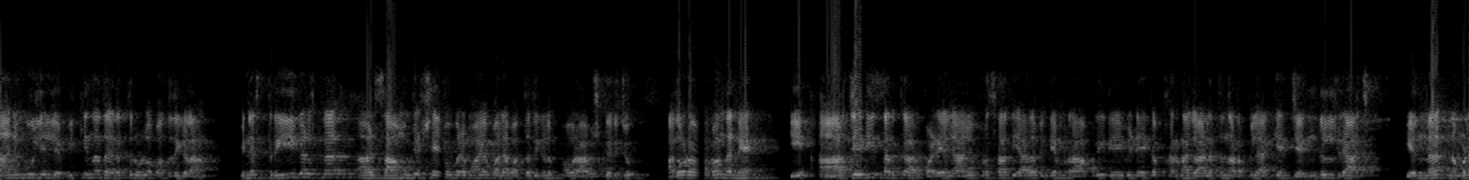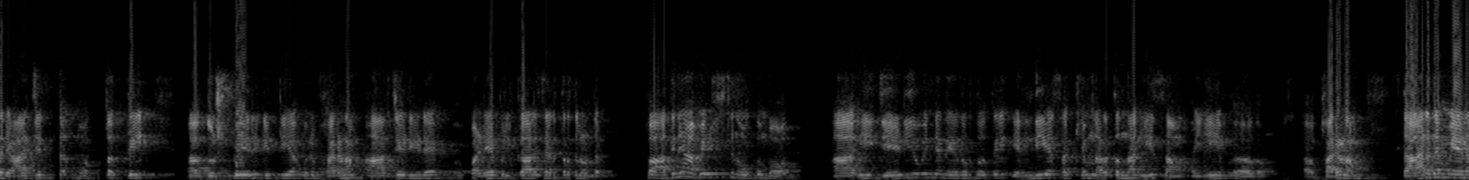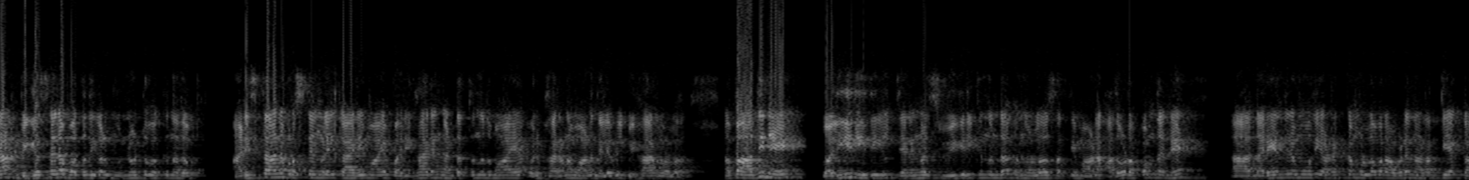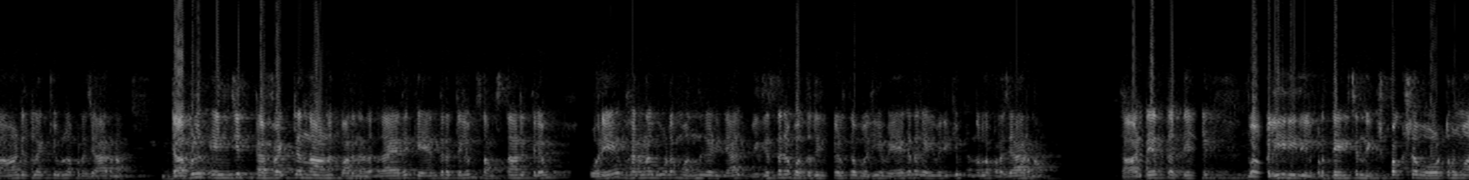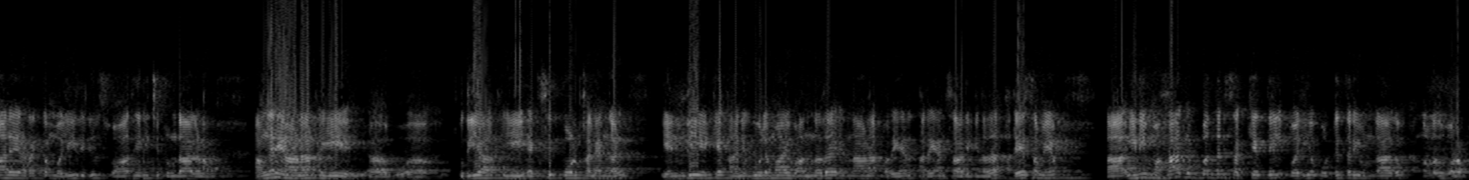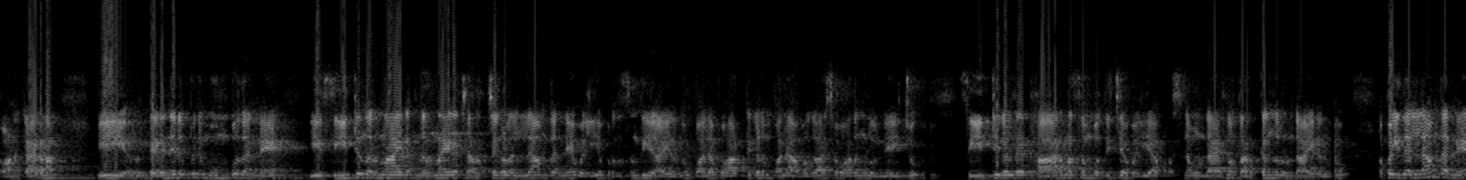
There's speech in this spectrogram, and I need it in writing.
ആനുകൂല്യം ലഭിക്കുന്ന തരത്തിലുള്ള പദ്ധതികളാണ്. പിന്നെ സ്ത്രീകൾക്ക് സാമൂഹ്യ സാമൂഹ്യക്ഷേമപരമായ പല പദ്ധതികളും അവർ ആവിഷ്കരിച്ചു. അതോടൊപ്പം തന്നെ ഈ ആർ ജെ ഡി സർക്കാർ പഴയ ലാലു പ്രസാദ് യാദവിന്റെയും റാബ്രി ദേവിയുടെയൊക്കെ ഭരണകാലത്ത് നടപ്പിലാക്കിയ ജംഗിൾ രാജ് എന്ന് നമ്മുടെ രാജ്യത്ത് മൊത്തത്തിൽ ദുഷ്പേര് കിട്ടിയ ഒരു ഭരണം ആർ ജെ ഡിയുടെ പഴയ പിൽക്കാല ചരിത്രത്തിലുണ്ട്. അപ്പൊ അതിനെ അപേക്ഷിച്ച് നോക്കുമ്പോൾ ഈ ജെ ഡി യുവിന്റെ നേതൃത്വത്തിൽ എൻ ഡി എ സഖ്യം നടത്തുന്ന ഈ ഈ ഭരണം താരതമ്യേന വികസന പദ്ധതികൾ മുന്നോട്ട് വെക്കുന്നതും അടിസ്ഥാന പ്രശ്നങ്ങളിൽ കാര്യമായ പരിഹാരം കണ്ടെത്തുന്നതുമായ ഒരു ഭരണമാണ് നിലവിൽ ബീഹാറിലുള്ളത്. അപ്പൊ അതിനെ വലിയ രീതിയിൽ ജനങ്ങൾ സ്വീകരിക്കുന്നുണ്ട് എന്നുള്ളത് സത്യമാണ്. അതോടൊപ്പം തന്നെ നരേന്ദ്രമോദി അടക്കമുള്ളവർ അവിടെ നടത്തിയ കാടിളക്കിയുള്ള പ്രചാരണം ഡബിൾ എഞ്ചിൻ എഫക്റ്റ് എന്നാണ് പറഞ്ഞത്. അതായത് കേന്ദ്രത്തിലും സംസ്ഥാനത്തിലും ഒരേ ഭരണകൂടം വന്നു കഴിഞ്ഞാൽ വികസന പദ്ധതികൾക്ക് വലിയ വേഗത കൈവരിക്കും എന്നുള്ള പ്രചാരണം താഴെത്തട്ടിൽ വലിയ രീതിയിൽ പ്രത്യേകിച്ച് നിഷ്പക്ഷ വോട്ടർമാരെ അടക്കം വലിയ രീതിയിൽ സ്വാധീനിച്ചിട്ടുണ്ടാകണം. അങ്ങനെയാണ് ഈ പുതിയ ഈ എക്സിറ്റ് പോൾ ഫലങ്ങൾ എൻ ഡി എക്ക് അനുകൂലമായി വന്നത് എന്നാണ് പറയാൻ അറിയാൻ സാധിക്കുന്നത്. അതേസമയം ഇനി മഹാഗഡ്ബന്ധൻ സഖ്യത്തിൽ വലിയ പൊട്ടിത്തെറി ഉണ്ടാകും എന്നുള്ളത് ഉറപ്പാണ്. കാരണം ഈ തെരഞ്ഞെടുപ്പിന് മുമ്പ് തന്നെ ഈ സീറ്റ് നിർണായക നിർണായക ചർച്ചകളെല്ലാം തന്നെ വലിയ പ്രതിസന്ധിയായിരുന്നു. പല പാർട്ടികളും പല അവകാശവാദങ്ങളും ഉന്നയിച്ചു. സീറ്റുകളുടെ ധാരണ സംബന്ധിച്ച വലിയ പ്രശ്നമുണ്ടായിരുന്നു തർക്കങ്ങൾ ഉണ്ടായിരുന്നു അപ്പൊ ഇതെല്ലാം തന്നെ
